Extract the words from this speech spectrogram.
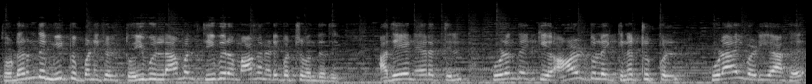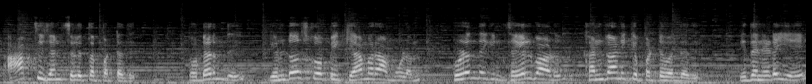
தொடர்ந்து மீட்பு பணிகள் தொய்வில்லாமல் தீவிரமாக நடைபெற்று வந்தது. அதே நேரத்தில் குழந்தைக்கு ஆழ்துளை கிணற்றுக்குள் குழாய் வழியாக ஆக்சிஜன் செலுத்தப்பட்டது. தொடர்ந்து எண்டோஸ்கோபி கேமரா மூலம் குழந்தையின் செயல்பாடும் கண்காணிக்கப்பட்டு வந்தது. இதனிடையே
